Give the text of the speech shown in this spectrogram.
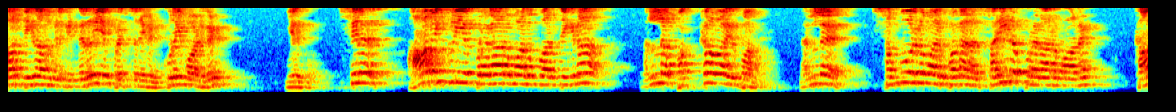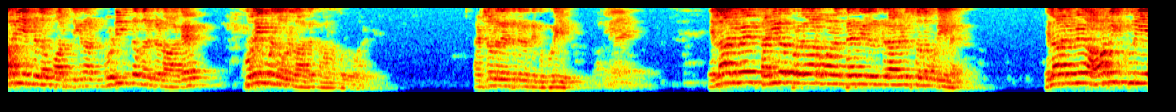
பார்த்தீங்கன்னா அவங்களுக்கு நிறைய பிரச்சனைகள் குறைபாடுகள் இருக்கும். சிலர் ஆவிக்குரிய பிரகாரமாக பார்த்தீங்கன்னா நல்ல பக்காவா இருப்பாங்க. நல்ல சம்பூர்ணமா இருப்பாங்க. ஆனா சரீர பிரகாரமான காரியங்களை பார்த்தீங்கன்னா நொடிந்தவர்களாக குறைவுள்ளவர்களாக காணப்படுவார்கள். நான் சொல்றது எத்தனை புரியுது? எல்லாருமே சரீர பிரகாரமான தேவையில் இருக்கிறாங்கன்னு சொல்ல முடியல. எல்லாருமே ஆவிக்குரிய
